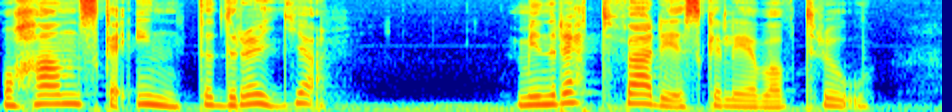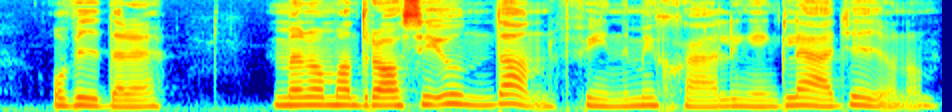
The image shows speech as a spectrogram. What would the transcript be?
Och han ska inte dröja. Min rättfärdige ska leva av tro. Och vidare. Men om han drar sig undan finner min själ ingen glädje i honom.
